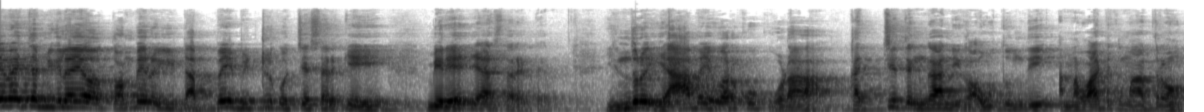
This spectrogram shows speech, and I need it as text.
ఏవైతే మిగిలాయో తొంభైలో ఈ డెబ్బై బిట్లకు వచ్చేసరికి మీరేం చేస్తారంటే ఇందులో యాభై వరకు కూడా ఖచ్చితంగా నీకు అవుతుంది అన్న వాటికి మాత్రం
